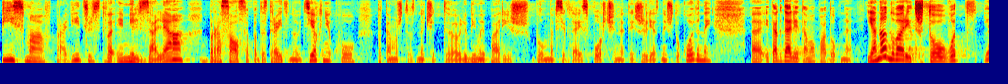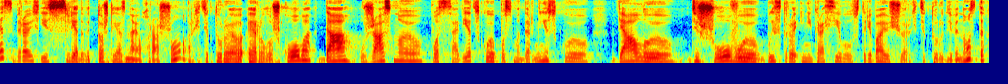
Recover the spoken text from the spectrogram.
письма в правительство, Эмиль Золя бросался под строительную технику, потому что, значит, любимый Париж был навсегда испорчен этой железной штуковиной э, и так далее и тому подобное. И она говорит, что вот я собираюсь исследовать то, что я знаю хорошо, архитектуру эры Лужкова, да, ужасную, постсоветскую, постмодернистскую, вялую, дешевую, быструю и некрасиво устаревающую архитектуру 90-х,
